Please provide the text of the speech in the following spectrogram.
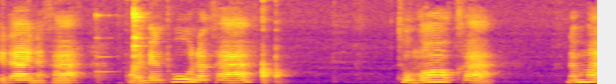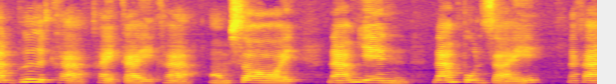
ก็ได้นะคะ หอยแมงผู้นะคะ ถั่วงอกค่ะ น้ำมันพืชค่ะ ไข่ไก่ค่ะ หอมซอย น้ำเย็น น้ำปูนใสนะคะ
